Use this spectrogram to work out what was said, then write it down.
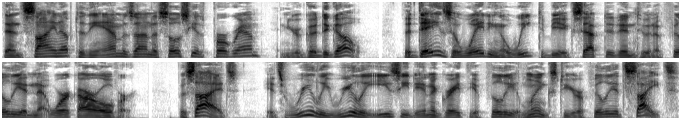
then sign up to the Amazon Associates program, and you're good to go. The days of waiting a week to be accepted into an affiliate network are over. Besides, it's really, really easy to integrate the affiliate links to your affiliate sites.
